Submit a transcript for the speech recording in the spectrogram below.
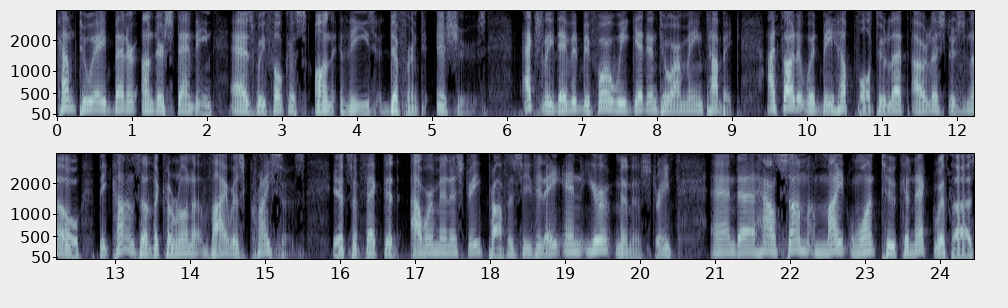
come to a better understanding as we focus on these different issues. Actually, David, before we get into our main topic, I thought it would be helpful to let our listeners know because of the coronavirus crisis. It's affected our ministry, Prophecy Today, and your ministry, and uh, how some might want to connect with us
